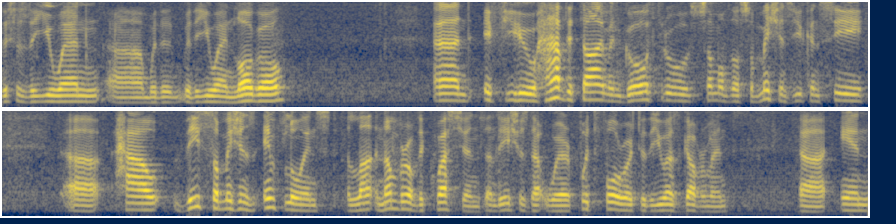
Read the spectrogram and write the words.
this is the UN uh, with, the, with the UN logo. And if you have the time and go through some of those submissions, you can see uh, how these submissions influenced a, a number of the questions and the issues that were put forward to the U.S. government uh, in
